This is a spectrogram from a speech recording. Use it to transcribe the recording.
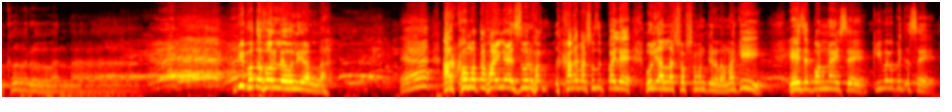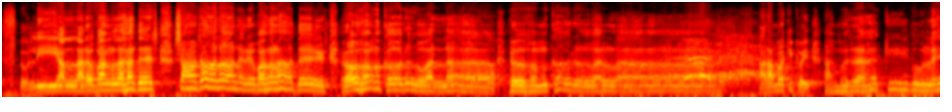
করো আল্লাহ। বিপদ পড়লে ওলি আল্লাহ। আর ক্ষমতা পাইলে, জোর খারাপের সুযোগ পাইলে ওলি আল্লাহ সব সমান করে লাও, নাকি? এই যে বন্যা আইছে, কীভাবে কইতেছে? ওলি আল্লাহর বাংলাদেশ শাহজালালের বাংলাদেশ, রহম করো আল্লাহ, রহম করো আল্লাহ। আর আমরা কি কই? আমরা কি ভুলে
